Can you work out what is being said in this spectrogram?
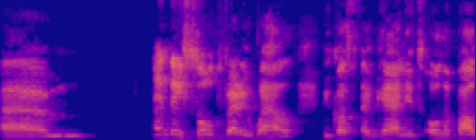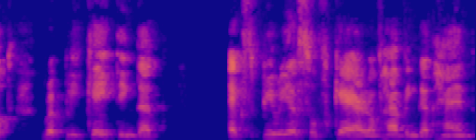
um, and they sold very well because again it's all about replicating that experience of care of having that hand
